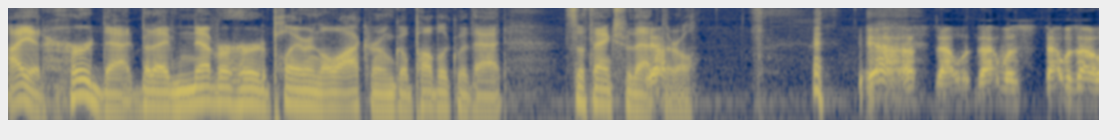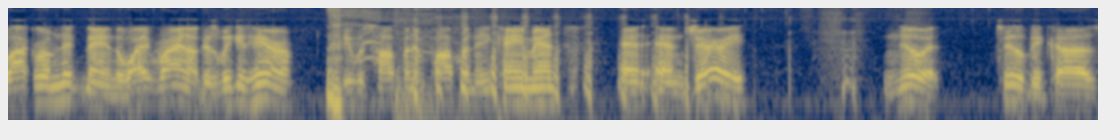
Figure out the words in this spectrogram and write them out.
I had heard that, but I've never heard a player in the locker room go public with that. So thanks for that, yeah. Thurl. yeah, that was that was that was our locker room nickname, the White Rhino, because we could hear him. He was huffing and puffing. And he came in, and and Jerry knew it too because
